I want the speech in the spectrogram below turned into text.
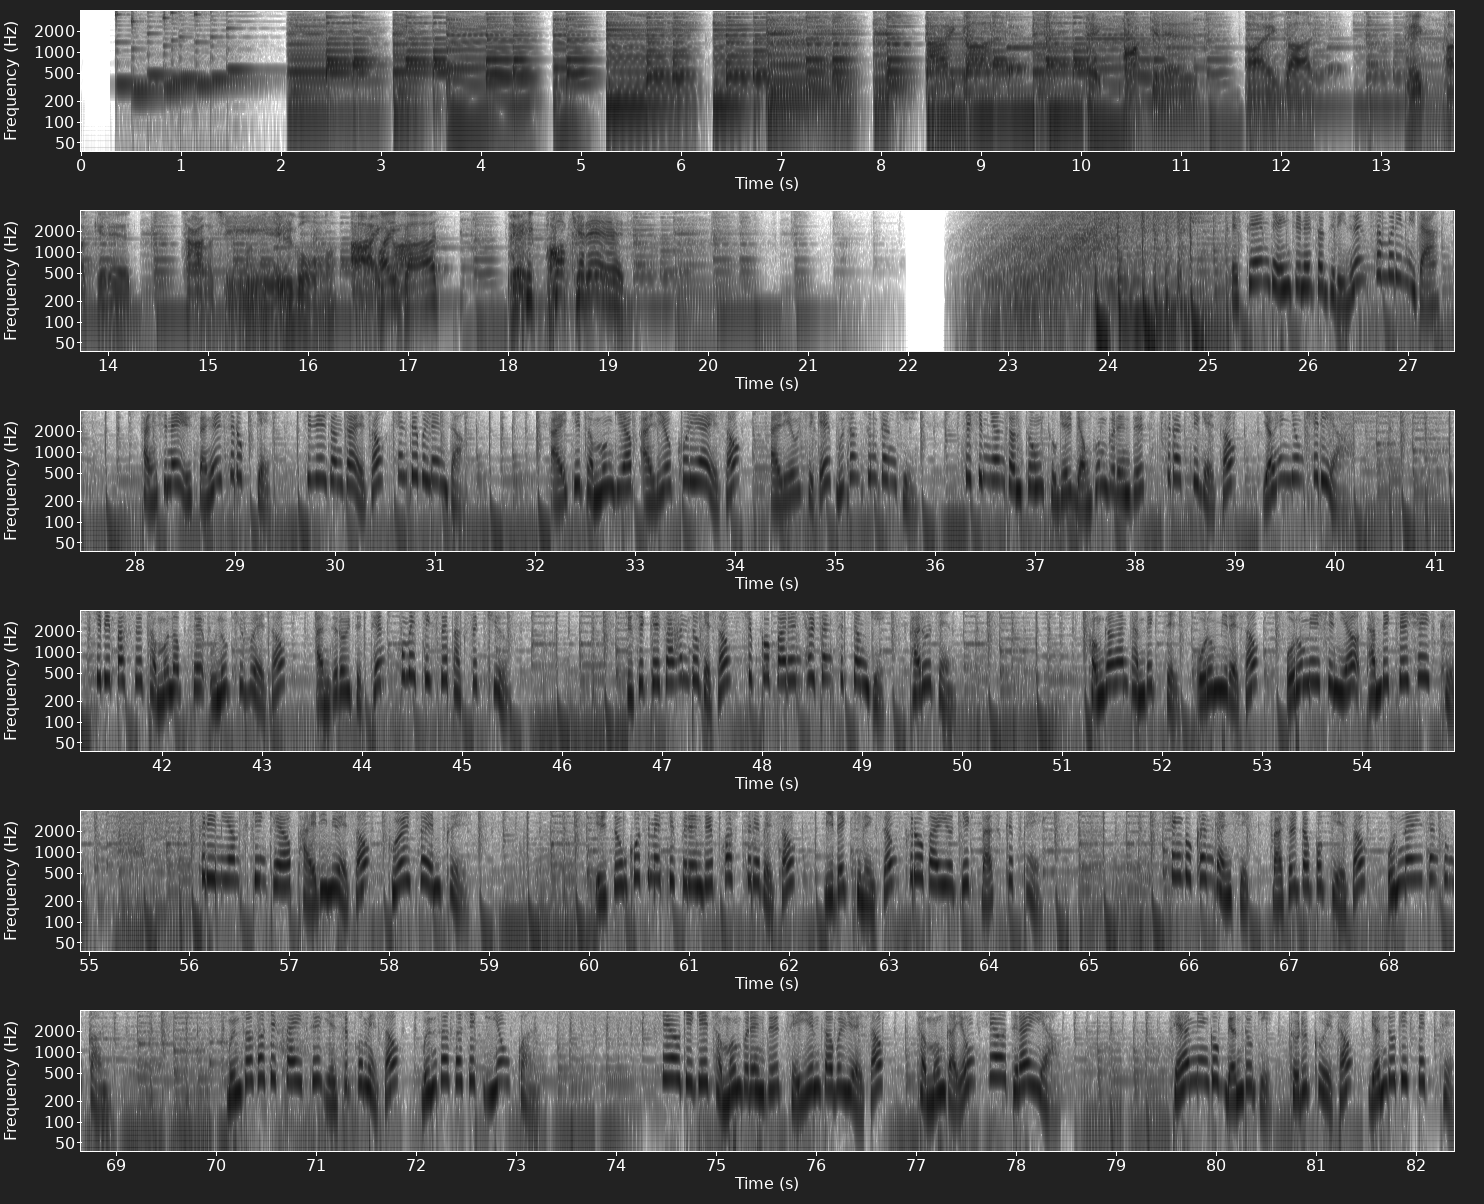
I got pickpocketed. I got pickpocketed. 다 같이. 이렇게 즐거워 I I got got pickpocketed FM 대행진에서 드리는 선물입니다. 당신의 일상을 새롭게 신일전자에서 핸드블렌더 IT 전문기업 알리오 코리아에서 알리오 시계 무선 충전기 70년 전통 독일 명품 브랜드 스트라틱에서 여행용 캐리어 TV box 전문업체 우노큐브에서 안드로이드 10 호메틱스 박스큐 주식회사 한독에서 쉽고 빠른 혈당 측정기 바로젠 건강한 단백질 오롯밀에서 오롯밀 시니어 단백질 쉐이크 프리미엄 skin care 바이리뮤에서 부활초 앰플. 일동 cosmetic 브랜드 퍼스트랩에서 미백 기능성 프로바이오틱 마스크팩. 행복한 간식 마술 떡볶이에서 온라인 상품권. 문서 서식 사이트 예스폼에서 문서 서식 이용권. hair기기 전문 브랜드 JMW에서 전문가용 헤어 드라이어. 대한민국 면도기 도르코에서 면도기 세트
